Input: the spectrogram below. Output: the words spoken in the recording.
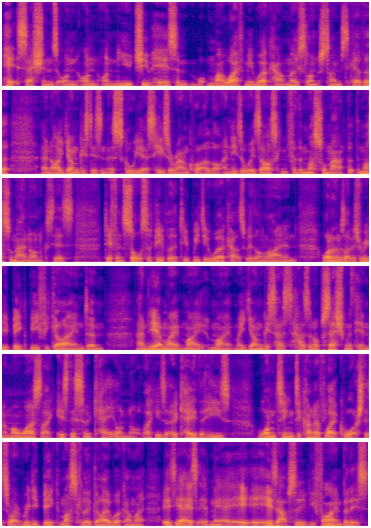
HIIT sessions on on on youtube here. So my wife and me work out most lunchtimes together and our youngest isn't at school yet so he's around quite a lot and he's always asking for the muscle man. Put the muscle man on because there's different sorts of people that do, we do workouts with online and one of them's like this really big beefy guy and um and yeah my my my, my youngest has has an obsession with him and my wife's like is this okay or not? Like is it okay that that he's wanting to kind of like watch this like really big muscular guy work on my it's yeah it's, it, it, it is absolutely fine but it's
